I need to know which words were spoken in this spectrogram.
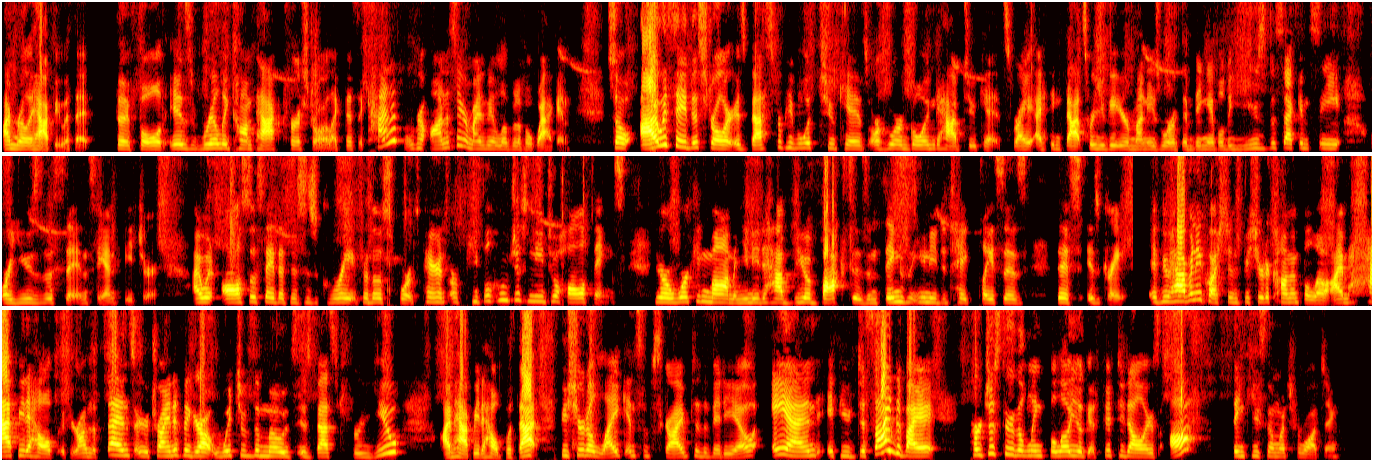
I'm really happy with it. The fold is really compact for a stroller like this. It kind of honestly reminds me a little bit of a wagon. So I would say this stroller is best for people with two kids or who are going to have two kids, right? I think that's where you get your money's worth and being able to use the second seat or use the sit and stand feature. I would also say that this is great for those sports parents or people who just need to haul things. You're a working mom and you need to have you have boxes and things that you need to take places this is great. If you have any questions, be sure to comment below. I'm happy to help. If you're on the fence or you're trying to figure out which of the modes is best for you, I'm happy to help with that. Be sure to like and subscribe to the video. And if you decide to buy it, purchase through the link below. You'll get $50 off. Thank you so much for watching.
